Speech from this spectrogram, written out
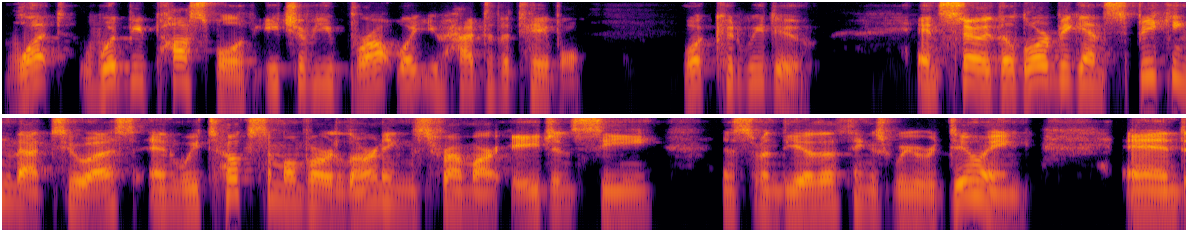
What would be possible if each of you brought what you had to the table? What could we do? And so the Lord began speaking that to us, and we took some of our learnings from our agency and some of the other things we were doing. And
